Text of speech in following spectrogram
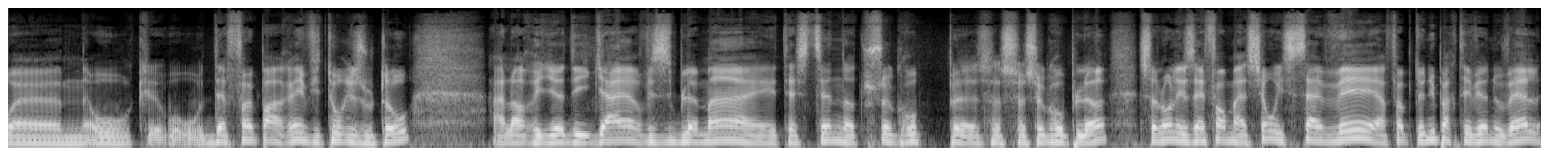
au, défunt parrain Vito Rizzuto. Alors, il y a des guerres visiblement intestines dans tout ce groupe ce, ce- groupe-là. Selon les informations, il savait, enfin obtenu par TVA Nouvelle,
